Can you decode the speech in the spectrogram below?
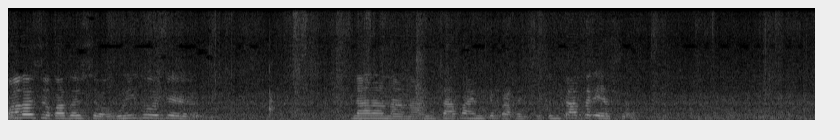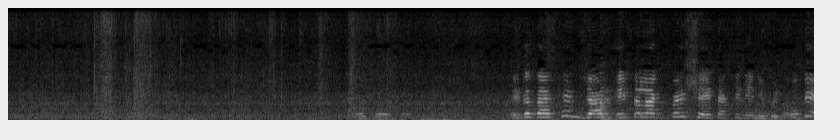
কথা হচ্ছে কথা হচ্ছে উনি তো ওই যে না না না না, আমি তারপর আনতে পাঠাচ্ছি তুমি তাড়াতাড়ি আসো. এটা দেখেন যার এটা লাগবে সেটাকে নিয়ে নেবেন। ওকে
